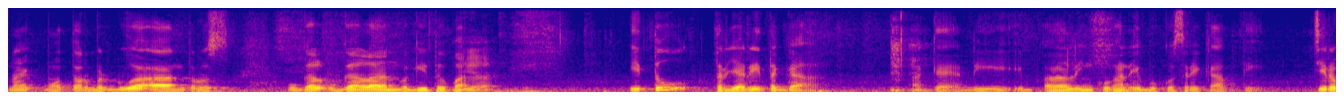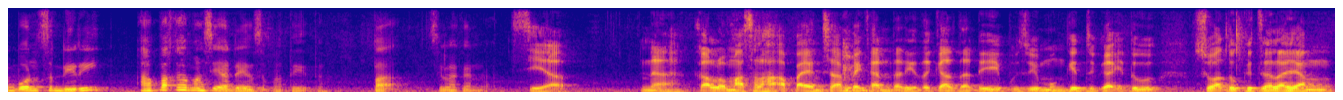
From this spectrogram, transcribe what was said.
naik motor berduaan terus ugal-ugalan begitu pak iya. Itu terjadi di Tegal. Oke, di uh, lingkungan Ibu Kusri Kapti. Cirebon sendiri, apakah masih ada yang seperti itu? Pak, silakan, Pak. Siap. Nah, kalau masalah apa yang disampaikan dari Tegal tadi, Bu Sri mungkin juga itu suatu gejala yang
